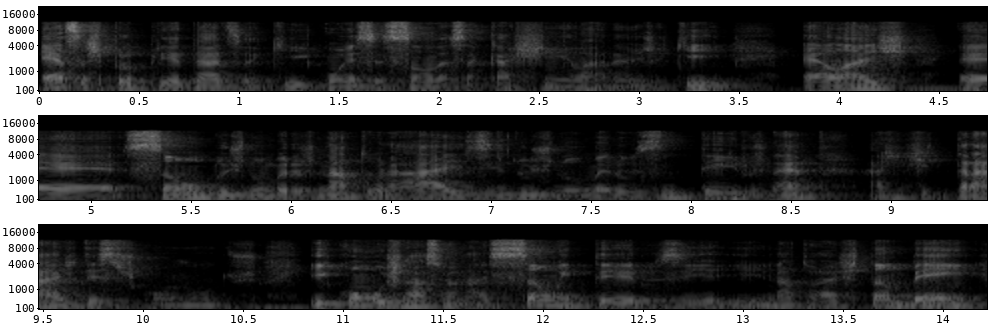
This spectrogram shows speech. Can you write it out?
essas propriedades aqui, com exceção dessa caixinha laranja aqui, elas é, são dos números naturais e dos números inteiros, né? A gente traz desses conjuntos. E como os racionais são inteiros e, e naturais também,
